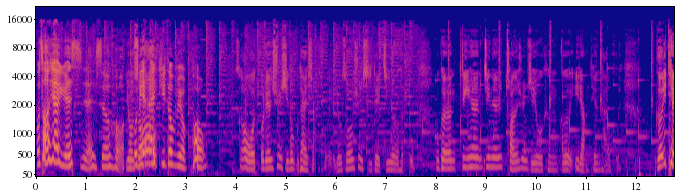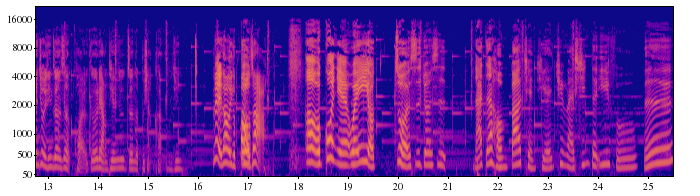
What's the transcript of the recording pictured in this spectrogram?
我超像原始人生活，我连 IG 都没有碰。是啊，我我连讯息都不太想回，有时候讯息累积了很多，我可能今天今天传的讯息，我可能隔一两天才回。隔一天就已经真的是很快了，隔两天就真的不想看，已经累到一个爆炸。哦，我过年唯一有做的事就是拿着红包钱钱去买新的衣服，嗯，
